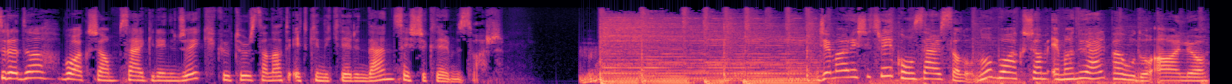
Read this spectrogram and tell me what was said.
Sırada bu akşam sergilenecek kültür sanat etkinliklerinden seçtiklerimiz var. Cemal Reşit Rey konser salonu bu akşam Emanuel Pahud'u ağırlıyor.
